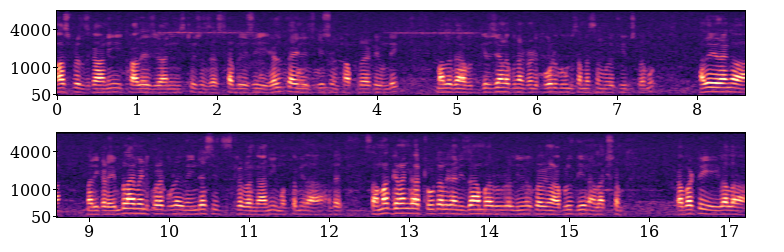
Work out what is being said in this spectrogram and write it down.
హాస్పిటల్స్ కానీ కాలేజ్ కానీ ఇన్స్టిట్యూషన్స్ ఎస్టాబ్లిష్ చేసి health and education top priority ఉండి మళ్ళీ గిరిజనులకు ఉన్నటువంటి పోడు భూమి సమస్యను కూడా తీర్చడము. అదేవిధంగా మరి ఇక్కడ ఎంప్లాయ్మెంట్ కొరకు కూడా ఇండస్ట్రీ తీసుకురావడం కానీ మొత్తం మీద అంటే సమగ్రంగా టోటల్గా నిజామాబాద్ రూరల్ నియోజకవర్గం అభివృద్ధి నా లక్ష్యం. కాబట్టి ఇవాళ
